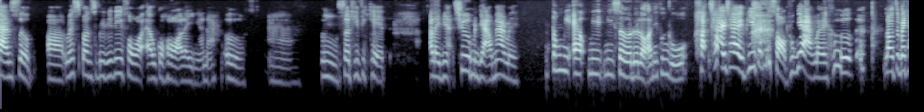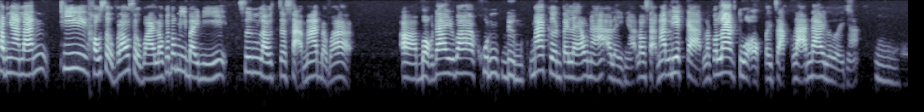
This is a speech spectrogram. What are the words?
การเสิร์ฟอ่า responsibility for alcohol อะไรอย่างเงี้ยนะ เออ อ่า อืม certificate อะไรเนี่ย ชื่อมันยาวมากเลย ต้องมีแอลมีมี cer ด้วยเหรอ อันนี้เพิ่งรู้ค่ะใช่ใช่พี่ต้องไปสอบทุกอย่างเลยคือ เราจะไปทำงานร้านที่เขาเสิร์ฟเหล้าเสิร์ฟไวน์เราก็ต้องมีใบนี้ ซึ่งเราจะสามารถแบบว่าอ่าบอกได้ว่าคุณดื่มมากเกินไปแล้วนะ อะไรอย่างเงี้ย เราสามารถเรียกการ์ดแล้วก็ลากตัวออกไปจากร้านได้เลยอย่างเงี้ย อืมโอ้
